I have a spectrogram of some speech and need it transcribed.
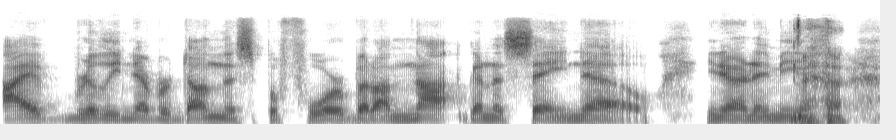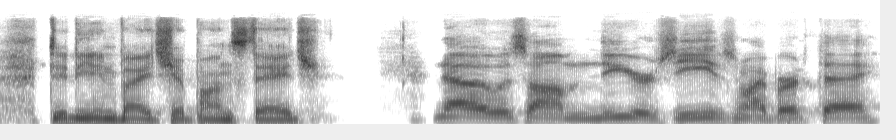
i've really never done this before but i'm not gonna say no you know what i mean did he invite you up on stage no, it was um New Year's Eve's my birthday.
